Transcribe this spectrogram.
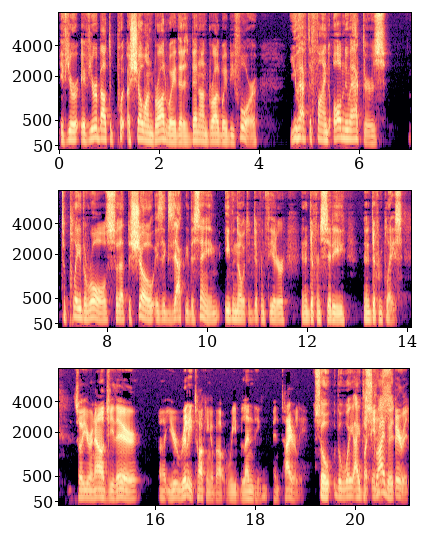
If you're if you're about to put a show on Broadway that has been on Broadway before, you have to find all new actors to play the roles so that the show is exactly the same, even though it's a different theater in a different city in a different place. So your analogy there, uh, you're really talking about reblending entirely. So the way I But in the describe it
